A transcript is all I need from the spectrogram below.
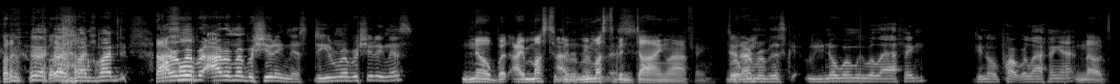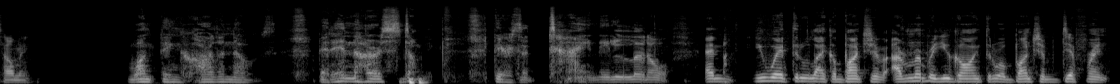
but, but, but, but I whole- remember I remember shooting this. Do you remember shooting this? no, but I must have been. We must have been dying laughing. Dude, Were I we? remember this. You know when we were laughing? Do you know what part we're laughing at? No, tell me. One thing Carla knows that in her stomach there's a tiny little and you went through like a bunch of I remember you going through a bunch of different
